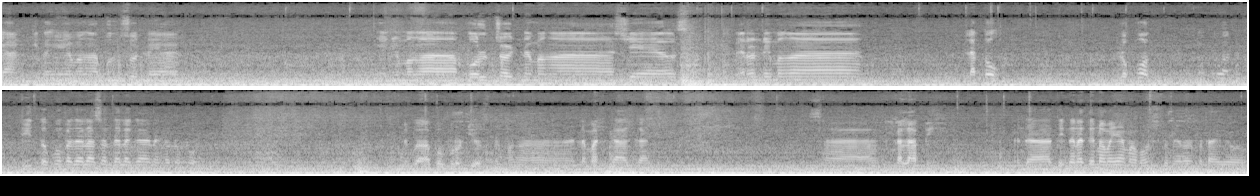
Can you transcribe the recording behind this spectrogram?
Yan, kita nyo yung mga bunsod na yan. Yan yung mga cultured na mga shells. Meron din mga lato. Lukot. Dito po kadalasan talaga ng ano po. Nagpaproduce ng mga laman dagat sa Kalapi. And uh, tingnan natin mamaya mga boss kung meron pa tayo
